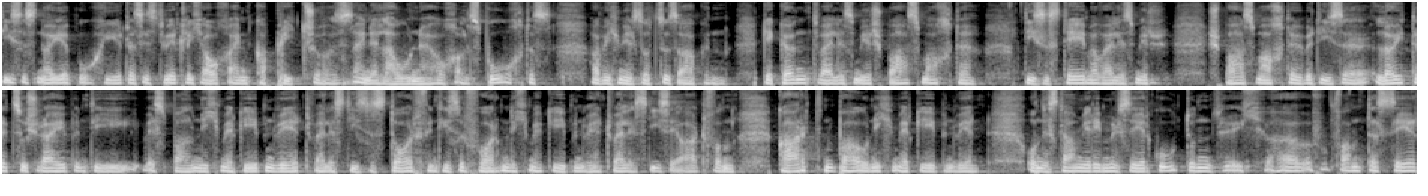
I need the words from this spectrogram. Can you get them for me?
dieses neue Buch hier, das ist wirklich auch ein Capriccio, es ist eine Laune, auch als Buch. Das habe ich mir sozusagen gegönnt, weil es mir Spaß machte, dieses Thema, weil es mir Spaß machte, über diese Leute zu schreiben, die es bald nicht mehr geben wird, weil es dieses Dorf in dieser Form nicht mehr geben wird, weil es diese Art von Gartenbau nicht mehr geben wird. Und es tat mir immer sehr gut und ich äh, fand das sehr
